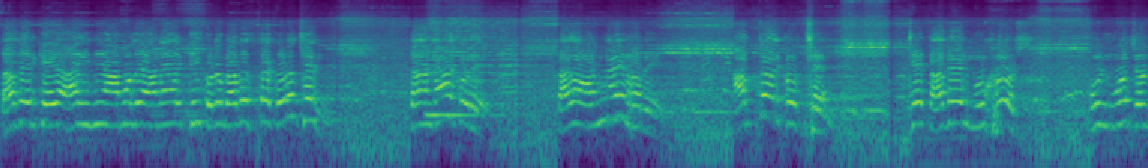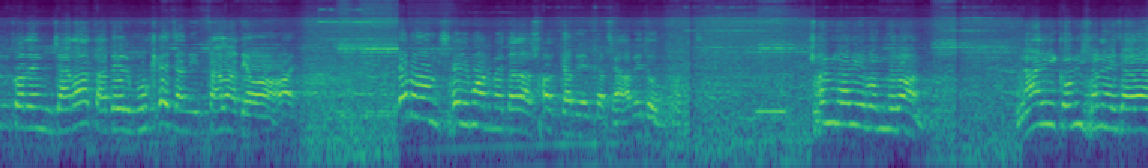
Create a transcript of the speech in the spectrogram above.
তাদেরকে আইনে আমলে আনার কি কোনো ব্যবস্থা করেছেন? তা না করে তারা অন্যায়ভাবে আবদার করছেন যে তাদের মুখোশ উন্মোচন করেন যারা তাদের মুখে জানি তালা দেওয়া হয়। এবং সেই মর্মে তারা সরকারের কাছে আবেদন করছে। সংগ্রামী বন্ধুগণ নারী কমিশনে যারা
